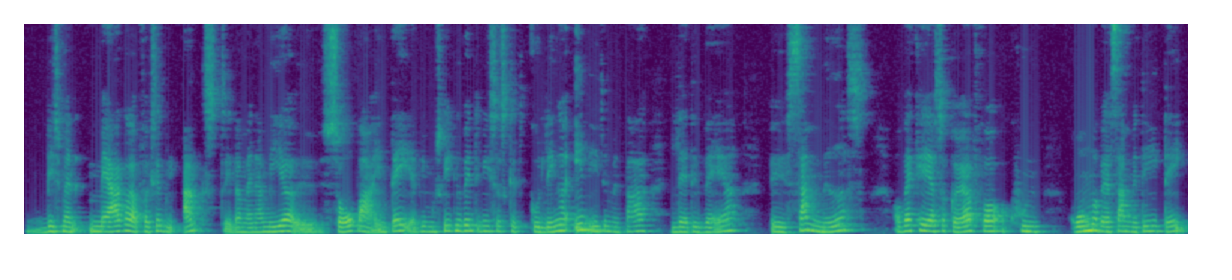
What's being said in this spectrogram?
hvis man mærker for eksempel angst, eller man er mere øh, sårbar en dag, at vi måske ikke nødvendigvis så skal gå længere ind i det, men bare lade det være øh, sammen med os. Og hvad kan jeg så gøre for at kunne rumme og være sammen med det i dag?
